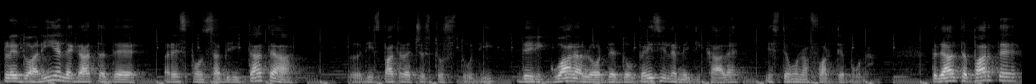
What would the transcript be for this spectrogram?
pledoarie legată de responsabilitatea uh, din spatele acestor studii, de rigoarea lor, de dovezile medicale, este una foarte bună. Pe de altă parte,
